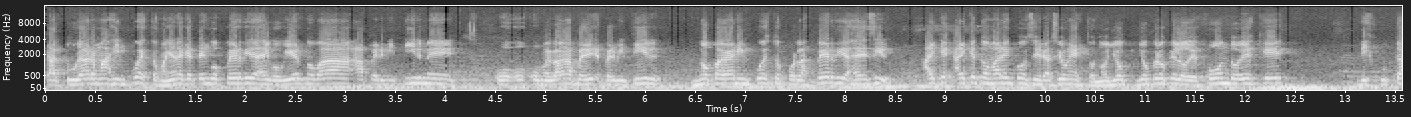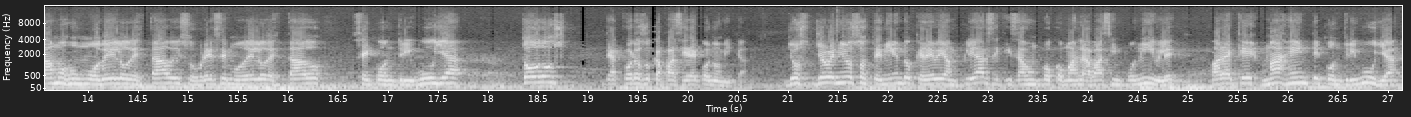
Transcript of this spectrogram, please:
capturar más impuestos. Mañana que tengo pérdidas, el gobierno va a permitirme o, me van a permitir no pagar impuestos por las pérdidas. Es decir, hay que, hay que tomar en consideración esto. ¿no? Yo, yo creo que lo de fondo es que discutamos un modelo de Estado y sobre ese modelo de Estado se contribuya todos de acuerdo a su capacidad económica. Yo, yo, he venido sosteniendo que debe ampliarse quizás un poco más la base imponible para que más gente contribuya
